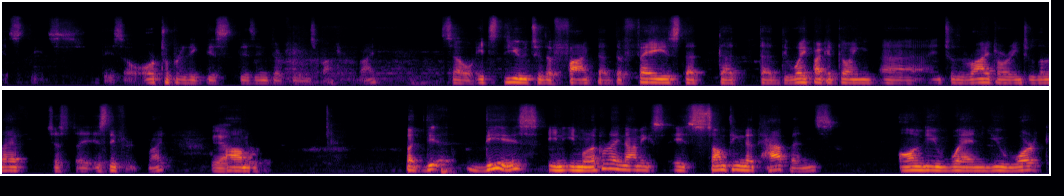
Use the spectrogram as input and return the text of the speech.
this, this, this or to predict this, this interference pattern, right? So it's due to the fact that the phase that, that, that the wave packet going uh, into the right or into the left just is different, right? Yeah. Um, but the, this in, in molecular dynamics is something that happens only when you work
